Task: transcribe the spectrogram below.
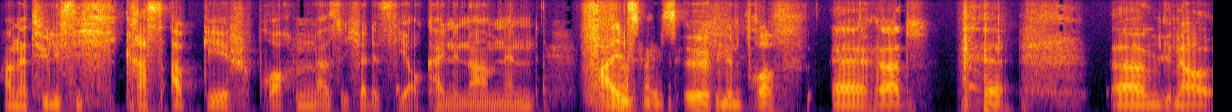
haben natürlich sich krass abgesprochen. Also ich werde jetzt hier auch keine Namen nennen, falls uns irgendein Prof äh, hört. Ähm, genau,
